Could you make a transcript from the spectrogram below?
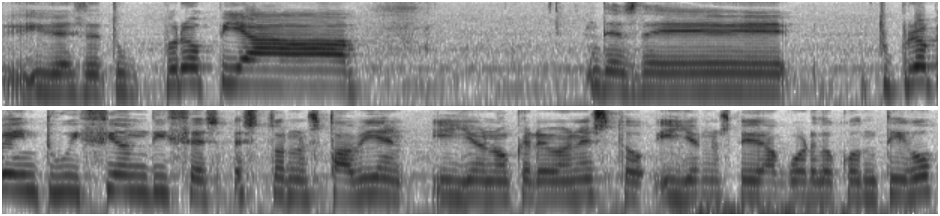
y desde tu propia desde tu propia intuición dices esto no está bien y yo no creo en esto y yo no estoy de acuerdo contigo,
